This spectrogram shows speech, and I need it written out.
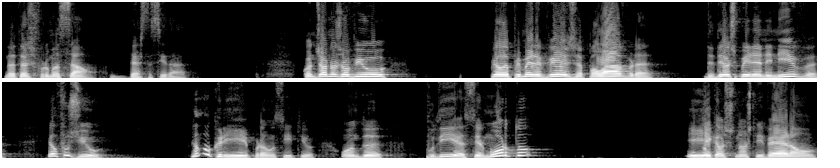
na transformação desta cidade? Quando Jonas ouviu pela primeira vez a palavra de Deus para ir a Nínive, ele fugiu. Ele não queria ir para um sítio onde podia ser morto. E aqueles que não estiveram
